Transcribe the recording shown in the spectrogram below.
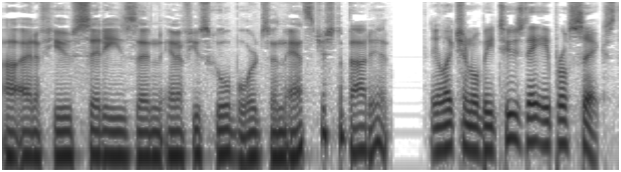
uh, and a few cities and, and a few school boards, and that's just about it. The election will be Tuesday, April 6th.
